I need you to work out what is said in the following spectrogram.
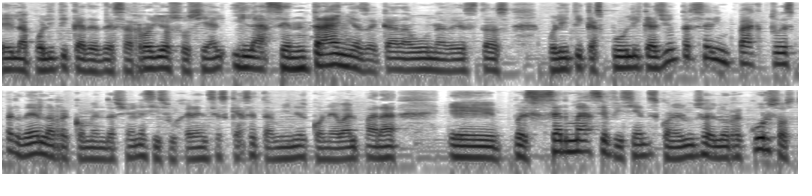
eh, la política de desarrollo social y las entrañas de cada una de estas políticas públicas. Y un tercer impacto es perder las recomendaciones y sugerencias que hace también el Coneval para eh, pues ser más eficientes con el uso de los recursos.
